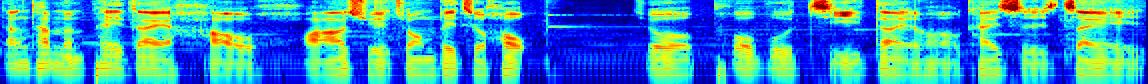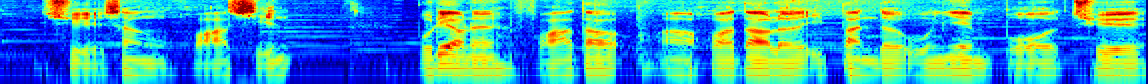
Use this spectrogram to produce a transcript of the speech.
当他们佩戴好滑雪装备之后，就迫不及待哦，开始在雪上滑行。不料呢，滑到啊，滑到了一半的文彦博却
